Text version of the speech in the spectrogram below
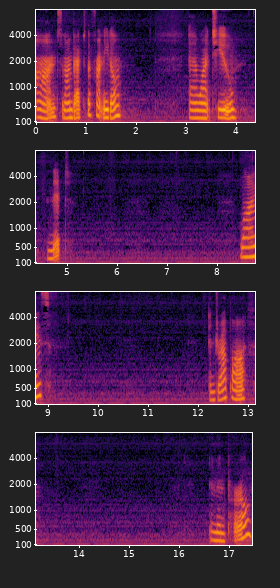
on, so now I'm back to the front needle. And I want to knit wise and drop off and then purl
